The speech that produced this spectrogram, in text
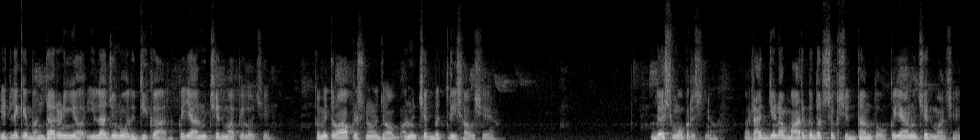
એટલે કે બંધારણીય ઇલાજોનો અધિકાર કયા અનુચ્છેદમાં આપેલો છે? તો મિત્રો આ પ્રશ્નનો જવાબ અનુચ્છેદ બત્રીસ આવશે. દસમો પ્રશ્ન, રાજ્યના માર્ગદર્શક સિદ્ધાંતો કયા અનુચ્છેદમાં છે?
